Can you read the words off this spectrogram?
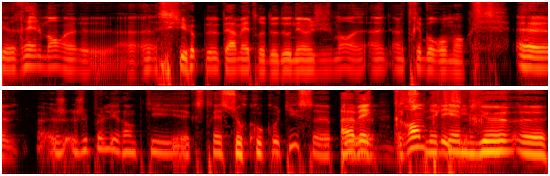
réellement, euh, si je peux me permettre de donner un jugement, un, très beau roman. Je, peux lire un petit extrait sur Cocotis pour Avec grand plaisir. mieux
